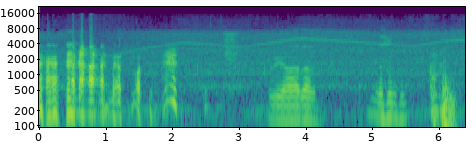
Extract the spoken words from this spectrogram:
Liaran.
